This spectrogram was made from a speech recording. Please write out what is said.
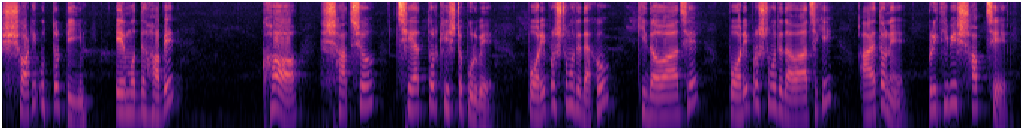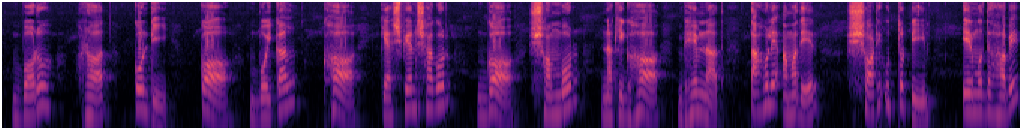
সঠিক উত্তরটি এর মধ্যে হবে খ, সাতশো ছিয়াত্তর খ্রিস্টপূর্বে। পরে প্রশ্ন মধ্যে দেখো কি দেওয়া আছে? পরে প্রশ্ন মধ্যে দেওয়া আছে কি? আয়তনে পৃথিবীর সবচেয়ে বড় হ্রদ কোনটি? ক, বৈকাল, খ, ক্যাসপিয়ান সাগর, গ, সম্বর, নাকি ঘ, ভেমনাথ? তাহলে আমাদের সঠিক উত্তরটি এর মধ্যে হবে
